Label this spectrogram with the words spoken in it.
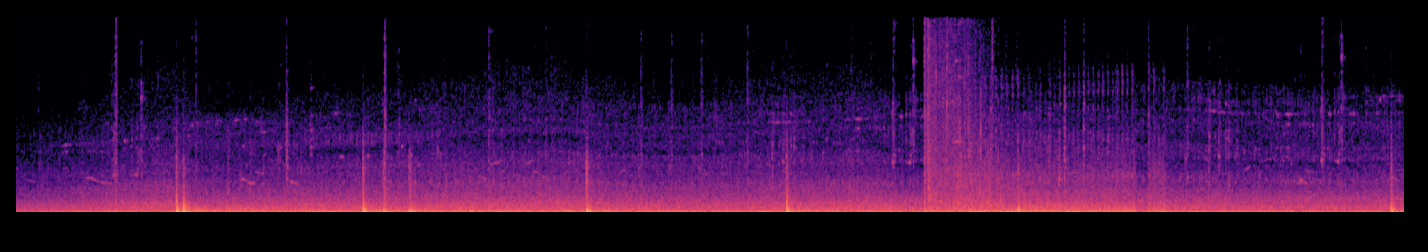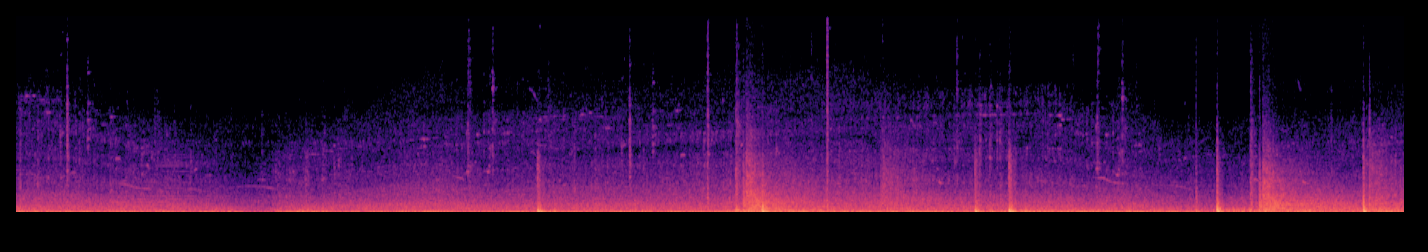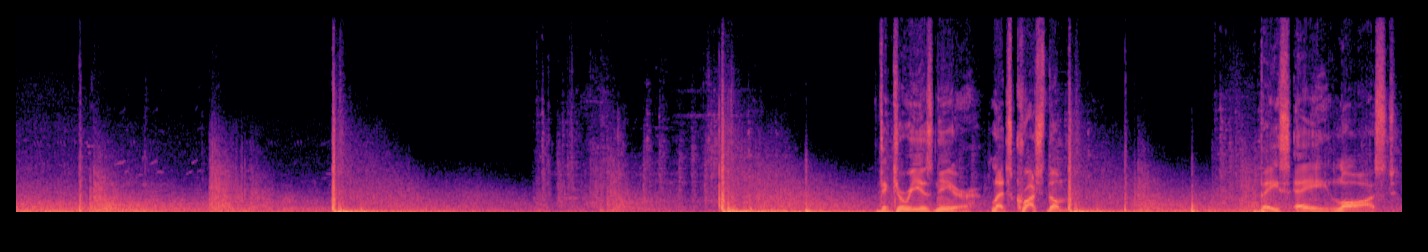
Victory is near. Let's crush them. Base A lost.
